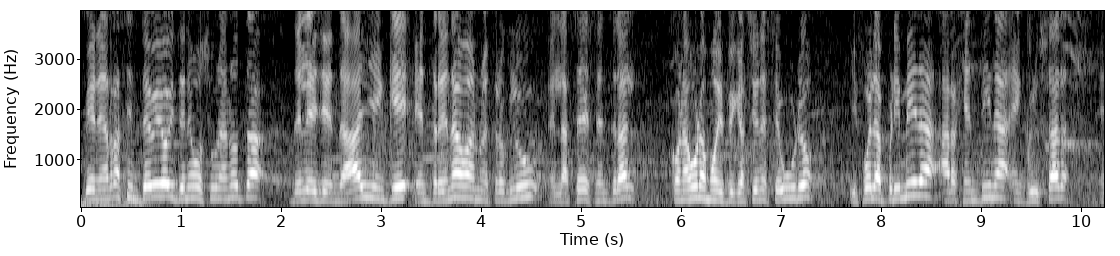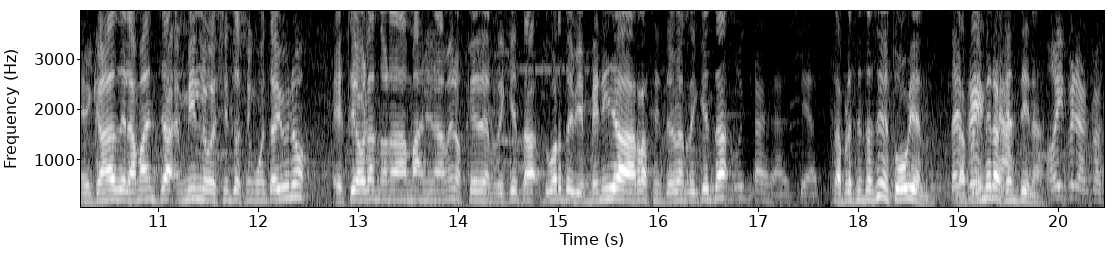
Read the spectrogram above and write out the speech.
Bien, en Racing TV hoy tenemos una nota de leyenda. Alguien que entrenaba en nuestro club, en la sede central, con algunas modificaciones seguro, y fue la primera argentina en cruzar el Canal de la Mancha en 1951. Estoy hablando nada más ni nada menos que de Enriqueta Duarte. Bienvenida a Racing TV, Enriqueta. Muchas gracias. La presentación estuvo bien, la primera argentina. Hoy una cosa,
